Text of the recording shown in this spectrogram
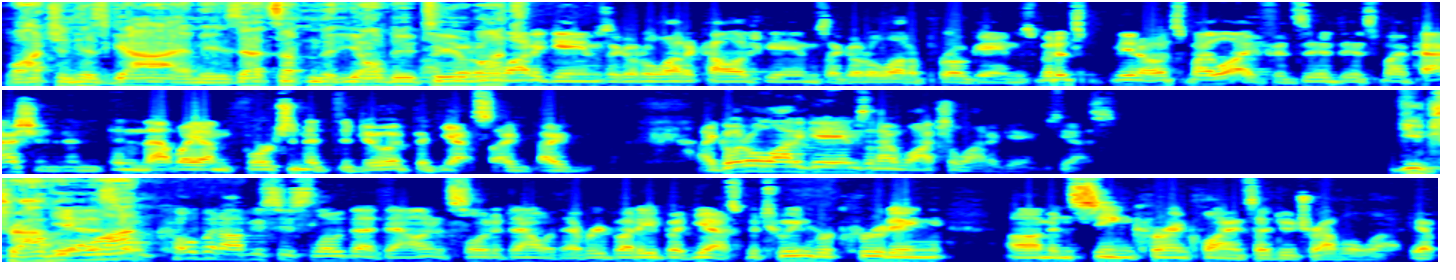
watching his guy. I mean, is that something that y'all do too? I go to a lot of games. I go to a lot of college games. I go to a lot of pro games. But it's you know, it's my life. It's it, it's my passion, and, and that way I'm fortunate to do it. But yes, I, I I go to a lot of games and I watch a lot of games. Yes. You travel yeah, a lot? So COVID obviously slowed that down. It slowed it down with everybody. But yes, between recruiting um, and seeing current clients, I do travel a lot. Yep.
